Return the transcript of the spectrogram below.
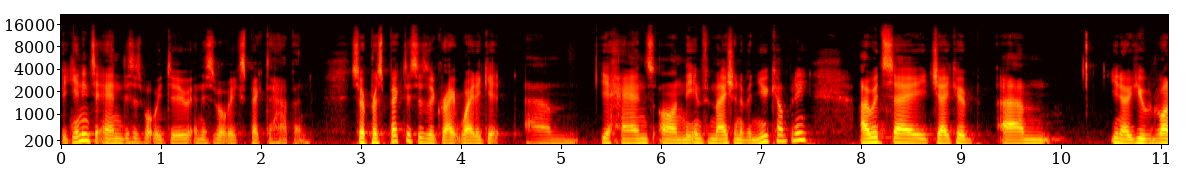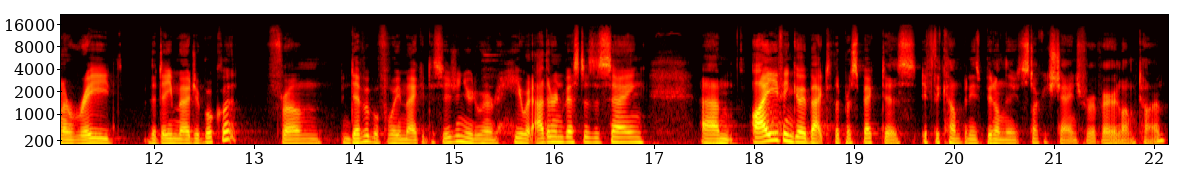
beginning to end, this is what we do and this is what we expect to happen. So, prospectus is a great way to get um, your hands on the information of a new company. I would say, Jacob, um, you know, you would want to read the demerger booklet from Endeavour before you make a decision. You'd want to hear what other investors are saying. Um, I even go back to the prospectus if the company's been on the stock exchange for a very long time.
